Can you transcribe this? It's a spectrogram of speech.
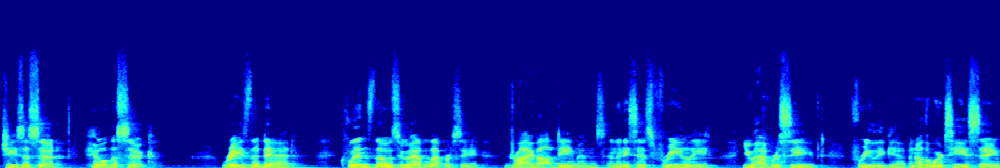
Jesus said, Heal the sick, raise the dead, cleanse those who have leprosy, drive out demons, and then he says, Freely you have received freely give. In other words, he is saying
